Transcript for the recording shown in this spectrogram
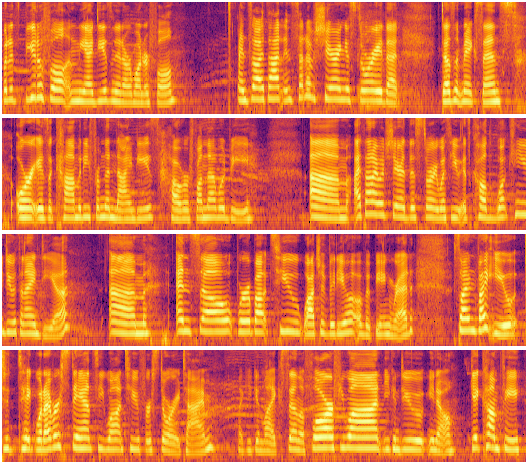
but it's beautiful, and the ideas in it are wonderful. And so I thought instead of sharing a story that doesn't make sense or is a comedy from the 90s, however fun that would be, um, I thought I would share this story with you. It's called What Can You Do with an Idea? Um, and so we're about to watch a video of it being read. So I invite you to take whatever stance you want to for story time. Like you can like sit on the floor if you want. You can do, you know, get comfy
